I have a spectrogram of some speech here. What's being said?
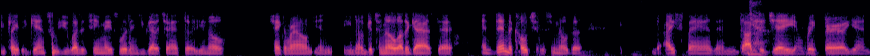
you played against, who you wasn't teammates with, and you got a chance to you know hang around and you know get to know other guys that, and then the coaches, you know the the Ice Bands and Dr. Yeah. J and Rick Barry and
